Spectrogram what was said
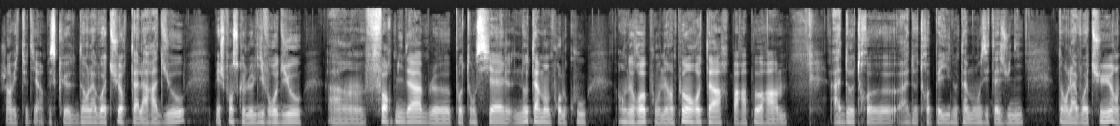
j'ai envie de te dire. Parce que dans la voiture, tu as la radio, mais je pense que le livre audio a un formidable potentiel, notamment pour le coup en Europe, où on est un peu en retard par rapport à, à d'autres pays, notamment aux États-Unis, dans la voiture.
